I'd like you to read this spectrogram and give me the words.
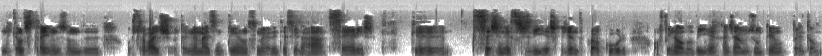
naqueles treinos onde os trabalhos, o treino é mais intenso, maior intensidade, séries, que, que seja nesses dias que a gente procure, ao final do dia, arranjarmos um tempo para então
